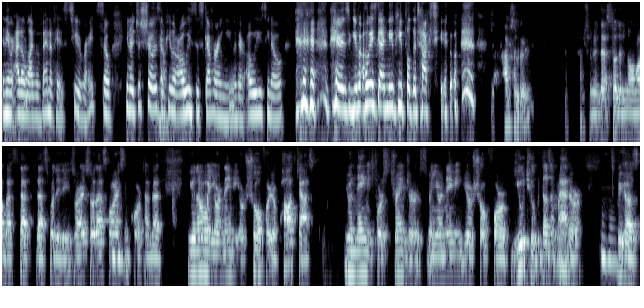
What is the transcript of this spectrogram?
and they were at a live event of his too, right? So you know, it just shows yeah. that people are always discovering you, and they're always, you know, there's you've always got new people to talk to. yeah, absolutely absolutely. That's totally normal. That's that that's what it is right? So that's why it's mm-hmm. important that you know when you're naming your show for your podcast you name it for strangers. When you're naming your show for youtube it doesn't matter mm-hmm. because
